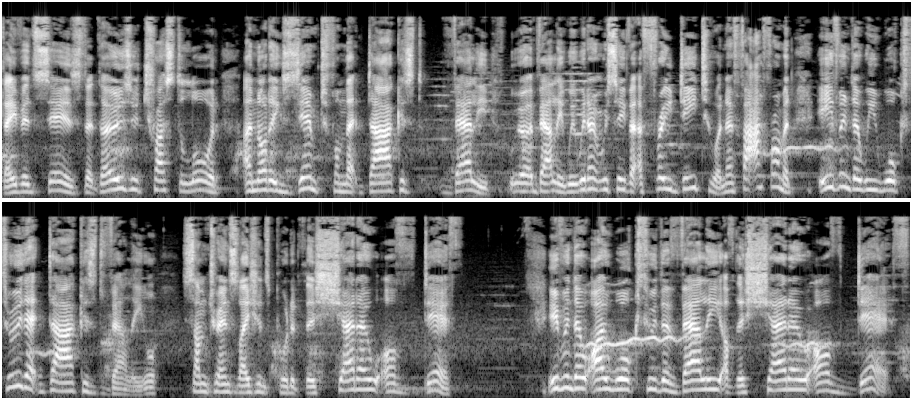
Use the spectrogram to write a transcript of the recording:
David says that those who trust the Lord are not exempt from that darkest valley. Uh, valley. We don't receive a free detour. No, far from it. Even though we walk through that darkest valley, or some translations put it, the shadow of death. Even though I walk through the valley of the shadow of death,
